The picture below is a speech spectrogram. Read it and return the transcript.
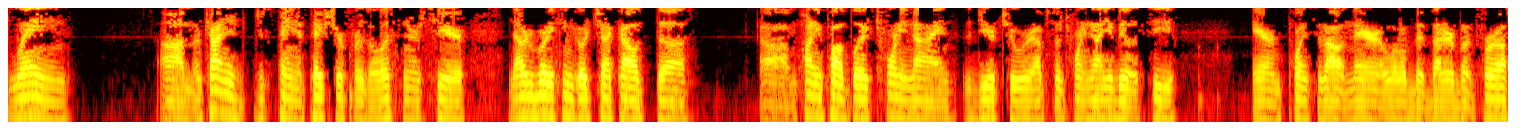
lane, um, I'm trying to just paint a picture for the listeners here. Now everybody can go check out the um, Hunting Public 29, the Deer Tour episode 29. You'll be able to see Aaron points it out in there a little bit better. But for us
